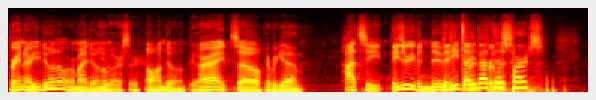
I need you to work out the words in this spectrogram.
Brandon, are you doing them or am I doing You them? You are, sir. Oh, I'm doing them. Yeah. All right. So Here we go. hot seat. These are even new. Did he tell you about this part? listeners.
